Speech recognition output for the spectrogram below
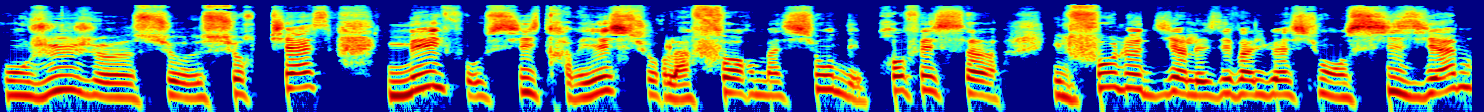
qu juge sur, sur pièce, mais il faut aussi travailler sur la formation des professeurs. Il faut le dire, les évaluations en sixième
